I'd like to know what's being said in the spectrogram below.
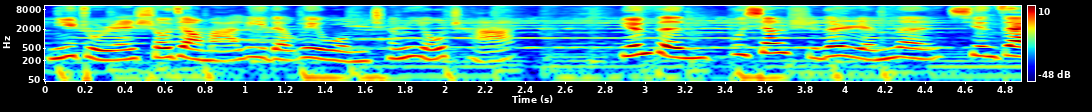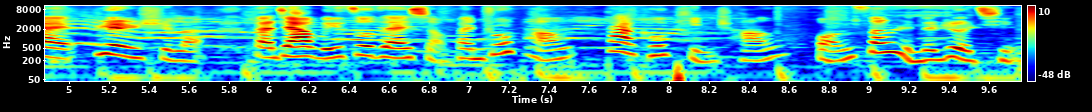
女主人手脚麻利地为我们盛油茶。原本不相识的人们现在认识了，大家围坐在小饭桌旁，大口品尝黄桑人的热情。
